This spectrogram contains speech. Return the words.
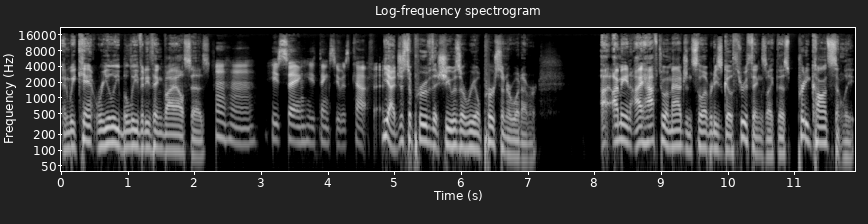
and we can't really believe anything Viall says. Mm-hmm. He's saying he thinks he was catfish. Yeah, just to prove that she was a real person or whatever. I, I mean, I have to imagine celebrities go through things like this pretty constantly,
